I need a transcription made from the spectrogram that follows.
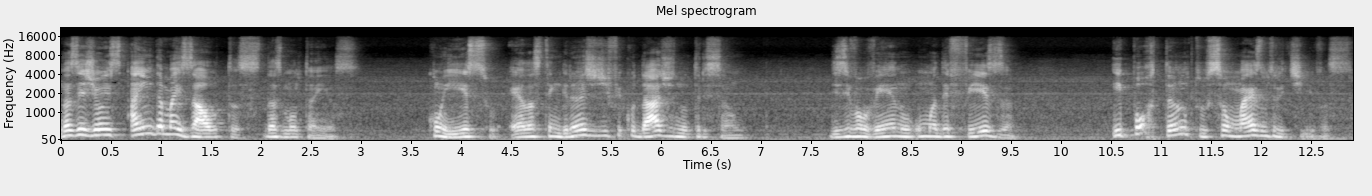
nas regiões ainda mais altas das montanhas. Com isso, elas têm grande dificuldade de nutrição, desenvolvendo uma defesa e, portanto, são mais nutritivas.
